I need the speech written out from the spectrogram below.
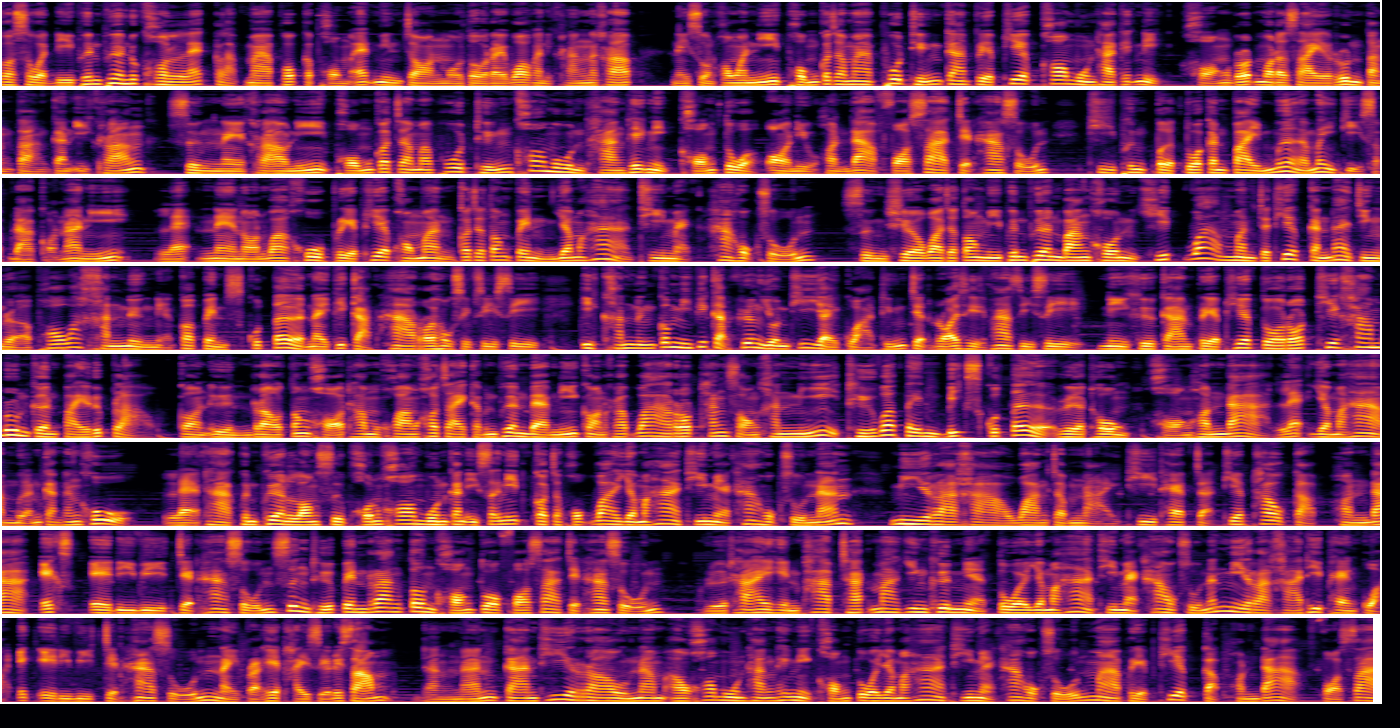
ก็สวัสดีเพื่อนๆทุกคนและกลับมาพบกับผมแอดมินจอห์นโมโตไรวอลกันอีกครั้งนะครับ ในส่วนของวันนี้ผมก็จะมาพูดถึงการเปรียบเทียบข้อมูลทางเทคนิคของรถมอเตอร์ไซค์รุ่นต่างๆ กันอีกครั้ง ซึ่งในคราวนี้ผมก็จะมาพูดถึงข้อมูลทางเทคนิคของตัว All New Honda Forza 750 ที่เพิ่งเปิดตัวกันไปเมื่อไม่กี่สัปดาห์ก่อนหน้านี้ และแน่นอนว่าคู่เปรียบเทียบของมันก็จะต้องเป็น Yamaha T-Max 560 ซึ่งเชื่อว่าจะต้องมีเพื่อนๆบางคนคิดว่ามันจะเทียบกันได้จริงเหรอ เพราะว่าคันหนึ่งเนี่ยก็เป็นสกูตเตอร์ในพิกัด 560cc อีกคันหนึ่งก็มีพิกัดเครื่องยนต์ที่ใหญ่กว่าถึง 745cc นี่คือการเปรียบเทียบตัวรถที่ข้ามรุ่นเกินไปหรือเปล่า ก่อนอื่นเราต้องขอทำความเข้าใจกับเพื่อนๆแบบนี้ก่อนครับว่ารถทั้งสองคันนี้ ถือว่าเป็นบิ๊กสกูตเตอร์เรือธงของ Honda และ Yamaha เหมือนกันทั้งคู่ และถ้าหากเพื่อนๆลองสืบค้นข้อมูลกันอีกสักนิดก็จะพบว่า Yamaha T-Max 560 นั้น มีราคาวางจำหน่ายที่แทบจะเทียบเท่ากับ Honda XADV 750 ซึ่งถือเป็นร่างต้นของตัว Forza 750 หรือถ้าให้เห็นภาพชัดมากยิ่งขึ้นเนี่ย ตัว Yamaha T-Max 560 นั้นมีราคาที่แพงกว่า XADV 750 ในประเทศไทยเสียด้วยซ้ำ ดังนั้นการที่เรานำเอาข้อมูลทางเทคนิคของตัว Yamaha T-Max 560 มาเปรียบเทียบกับ Honda Forza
